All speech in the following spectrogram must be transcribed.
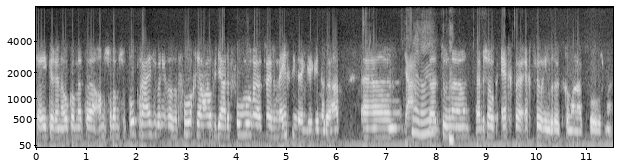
zeker. En ook al met de Amsterdamse popprijs. Ik weet niet of dat het vorig jaar of het jaar ervoor, eh, 2019 denk ik inderdaad. Ehm, ja, Ja, wel, ja. eh, toen eh, hebben ze ook echt, eh, echt veel indruk gemaakt volgens mij.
